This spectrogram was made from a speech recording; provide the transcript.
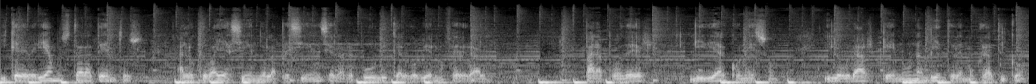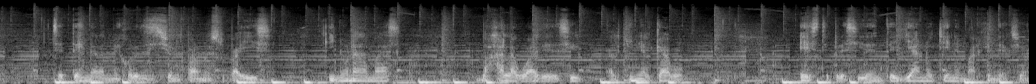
y que deberíamos estar atentos a lo que vaya haciendo la presidencia de la República, el gobierno federal, para poder lidiar con eso y lograr que en un ambiente democrático se tengan las mejores decisiones para nuestro país y no nada más bajar la guardia y decir, al fin y al cabo, este presidente ya no tiene margen de acción.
